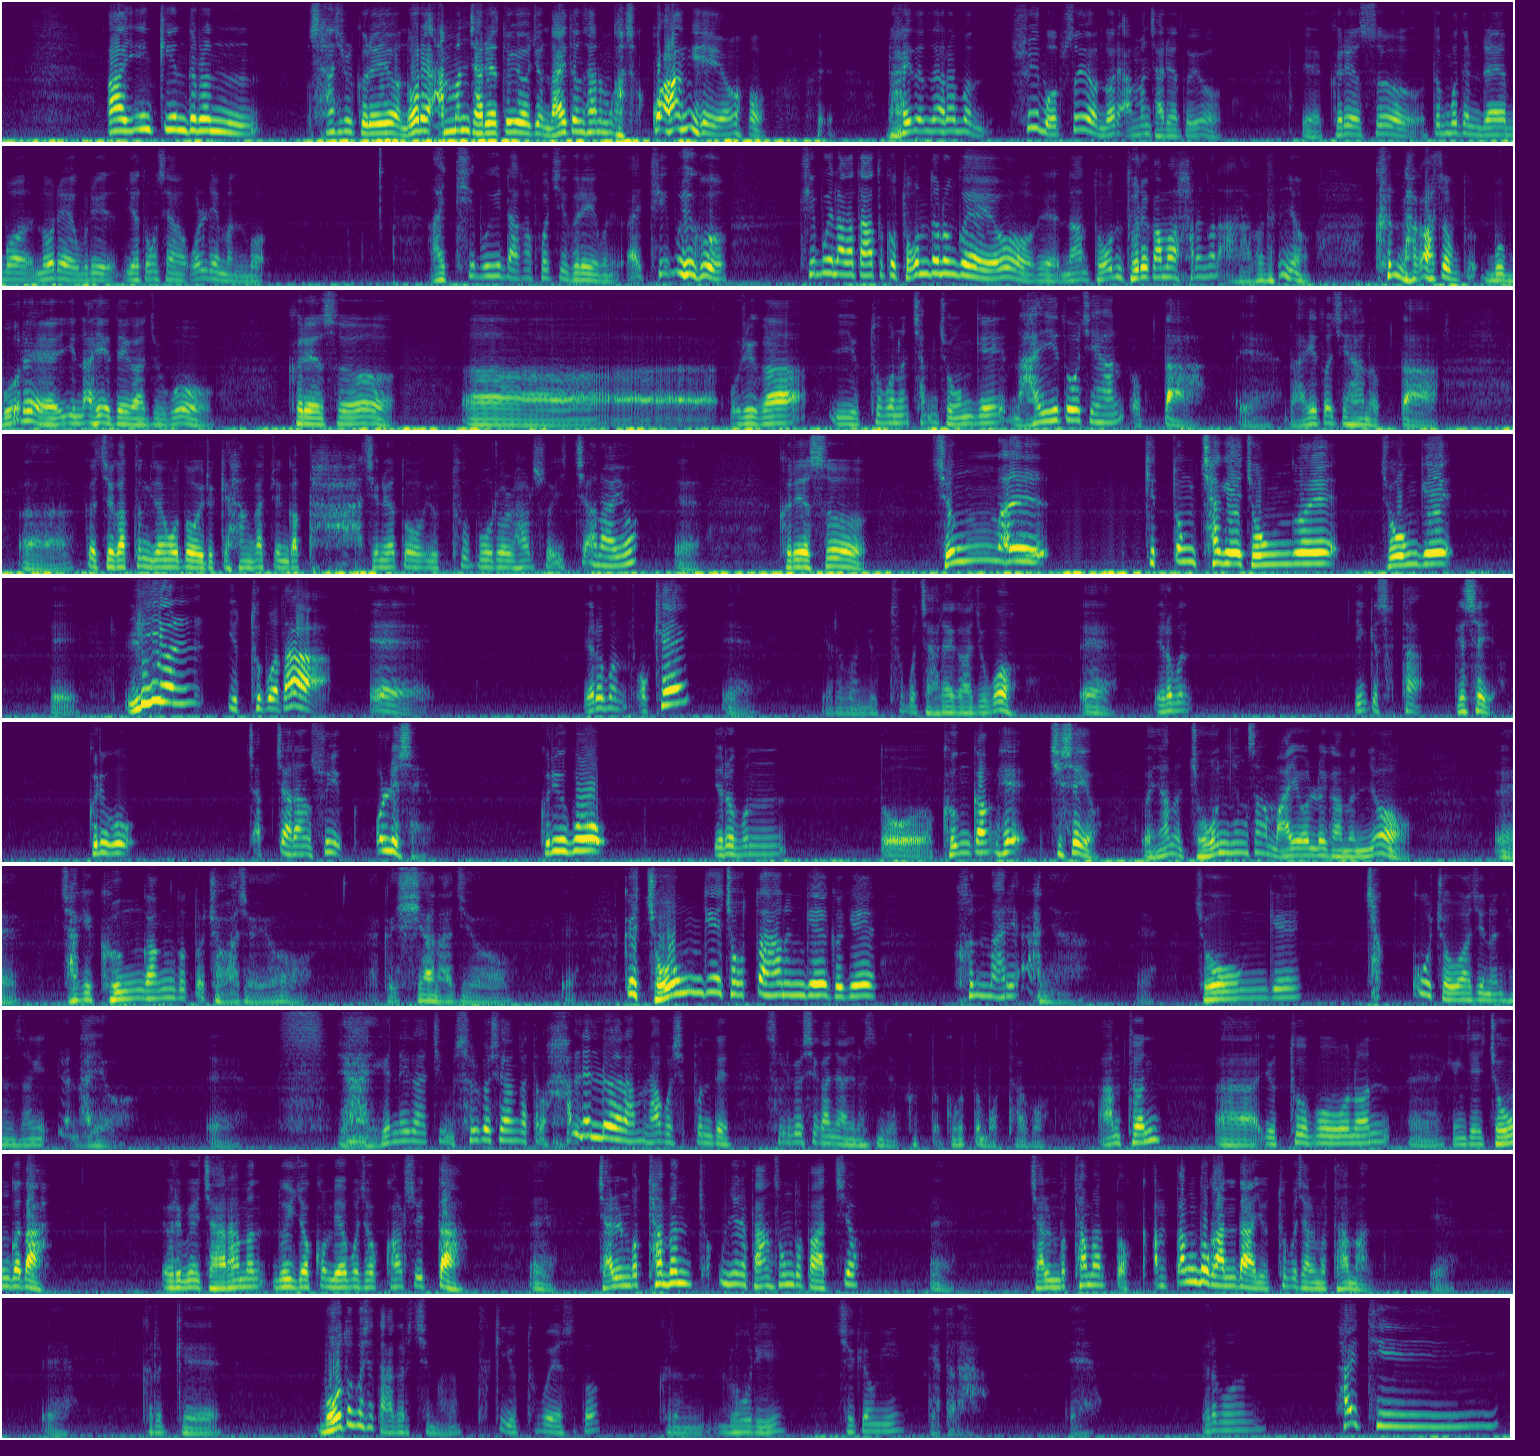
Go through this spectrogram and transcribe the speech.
아 인기인들은 사실 그래요. 노래 안만 잘해도요. 저 나이 든 사람 가서 꽝이에요. 나이 든 사람은 수입 없어요. 노래 안만 잘해도요. 예, 그래서 어떤 분들은 내뭐 노래 우리 여동생이 올리면 뭐 아이 TV 나가 보지 그래요. 아이 TV 그 TV 나가다 그돈 드는 거예요. 예, 난돈 들어가면 하는 건 안 하거든요. 그 나가서 뭐 뭐래 이 나이에 돼 가지고 그래서 어, 우리가 이 유튜브는 참 좋은 게 나이도 제한 없다. 예, 나이도 제한 없다. 어, 그저 같은 경우도 이렇게 한갑 진갑 다 지내도 유튜브를 할 수 있잖아요. 예. 그래서 정말 기똥차게 좋은 거에 좋은 게 예, 리얼 유튜버다. 예. 여러분 오케이? 예. 여러분 유튜브 잘해가지고 예. 여러분 인기 스타 되세요. 그리고 짭짤한 수익 올리세요. 그리고 여러분 또 건강해지세요. 왜냐하면 좋은 영상 많이 올라가면요, 예, 자기 건강도 또 좋아져요. 예, 그 희한하죠. 예, 그 좋은 게 좋다 하는 게 그게 헛말이 아니야. 예, 좋은 게 자꾸 좋아지는 현상이 일어나요. 예. 야, 이게 내가 지금 설교 시간 같다면 할렐루야를 한번 하고 싶은데 설교 시간이 아니라서 이제 그것도, 그것도 못하고. 아무튼, 어, 유튜브는 예, 굉장히 좋은 거다. 여러분이 잘하면 누이 좋고 매부 좋고 할 수 있다. 예, 잘못하면 조금 전에 방송도 봤죠. 예, 잘못하면 또 깜빵도 간다. 유튜브 잘못하면. 예, 예, 그렇게 모든 것이 다 그렇지만 특히 유튜브에서도 그런 룰이 적용이 되더라. 예. 여러분 화이팅!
